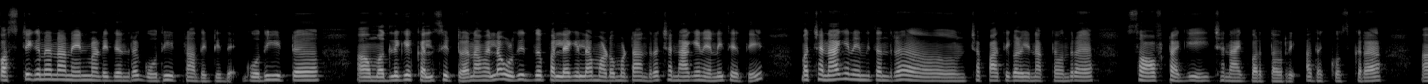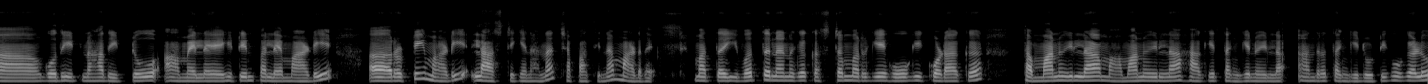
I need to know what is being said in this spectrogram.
ಫಸ್ಟಿಗೆ ನಾನು ಏನು ಮಾಡಿದ್ದೆ ಅಂದರೆ ಗೋಧಿ ಹಿಟ್ಟನ್ನ ಅದಿಟ್ಟಿದ್ದೆ. ಗೋಧಿ ಹಿಟ್ಟು ಮೊದಲಿಗೆ ಕಲಸಿಟ್ರೆ, ನಾವೆಲ್ಲ ಉಳಿದಿದ್ದ ಪಲ್ಯಗೆಲ್ಲ ಮಾಡೋ ಮಟ್ಟ ಅಂದ್ರೆ ಚೆನ್ನಾಗಿ ನೆನಿತೈತಿ. ಮತ್ತು ಚೆನ್ನಾಗಿ ನೆನಿತಂದ್ರೆ ಚಪಾತಿಗಳು ಏನಾಗ್ತಾವಂದ್ರೆ ಸಾಫ್ಟಾಗಿ ಚೆನ್ನಾಗಿ ಬರ್ತಾವ್ರಿ ಅದಕ್ಕೋಸ್ಕರ ಗೋಧಿ ಹಿಟ್ಟನ್ನ ಅದಿಟ್ಟು, ಆಮೇಲೆ ಹಿಟ್ಟಿನ ಪಲ್ಯ ಮಾಡಿ ರೊಟ್ಟಿ ಮಾಡಿ ಲಾಸ್ಟಿಗೆ ನಾನು ಚಪಾತಿನ ಮಾಡಿದೆ. ಮತ್ತು ಇವತ್ತು ನನಗೆ ಕಸ್ಟಮರ್ಗೆ ಹೋಗಿ ಕೊಡಕ್ಕೆ ತಮ್ಮನೂ ಇಲ್ಲ, ಮಾಮನೂ ಇಲ್ಲ, ಹಾಗೆ ತಂಗಿನೂ ಇಲ್ಲ. ಅಂದ್ರೆ ತಂಗಿ ಡ್ಯೂಟಿಗೆ ಹೋಗ್ಯಾಳು.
